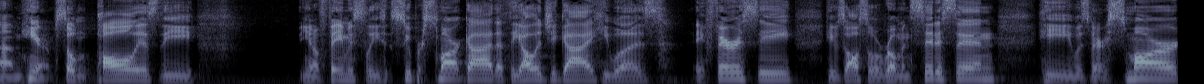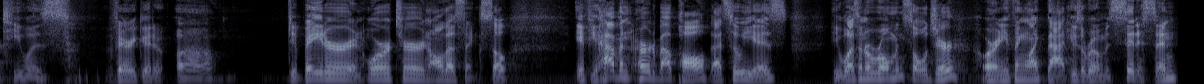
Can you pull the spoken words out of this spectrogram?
um, here. So Paul is the you know famously super smart guy, the theology guy. He was a Pharisee. He was also a Roman citizen. He was very smart. He was very good uh, debater and orator and all those things. So if you haven't heard about Paul, that's who he is. He wasn't a Roman soldier or anything like that. He was a Roman citizen,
